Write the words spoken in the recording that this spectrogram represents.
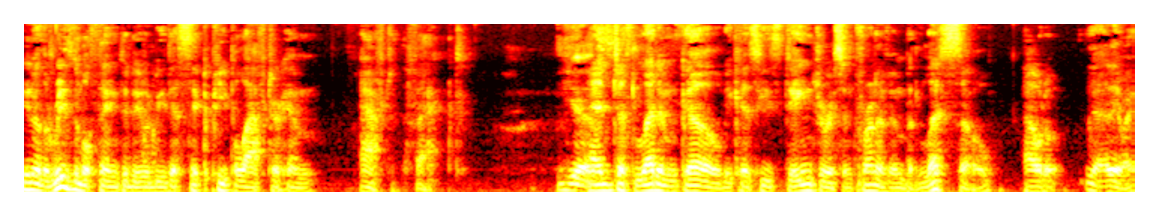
you know, the reasonable thing to do would be to sic people after him after the fact. Yes. And just let him go because he's dangerous in front of him, but less so out of. Yeah, anyway.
